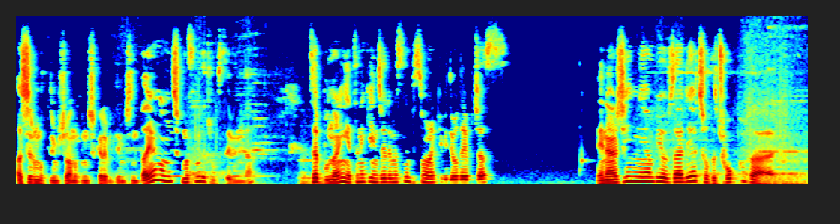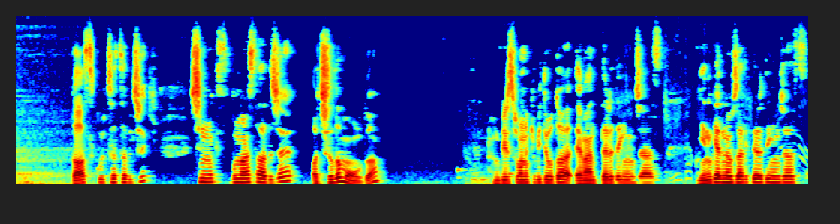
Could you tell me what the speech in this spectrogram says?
Aşırı mutluyum şu anda bunu çıkarabildiğim için. Diana'nın çıkmasını da çok sevindim. Tabi bunların yetenek incelemesini bir sonraki videoda yapacağız. Enerji inleyen bir özelliği açıldı. Çok güzel. Daha sık ulti atabilecek. Şimdi bunlar sadece açılım oldu. Bir sonraki videoda eventlere değineceğiz. Yeni gelen özelliklere değineceğiz.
